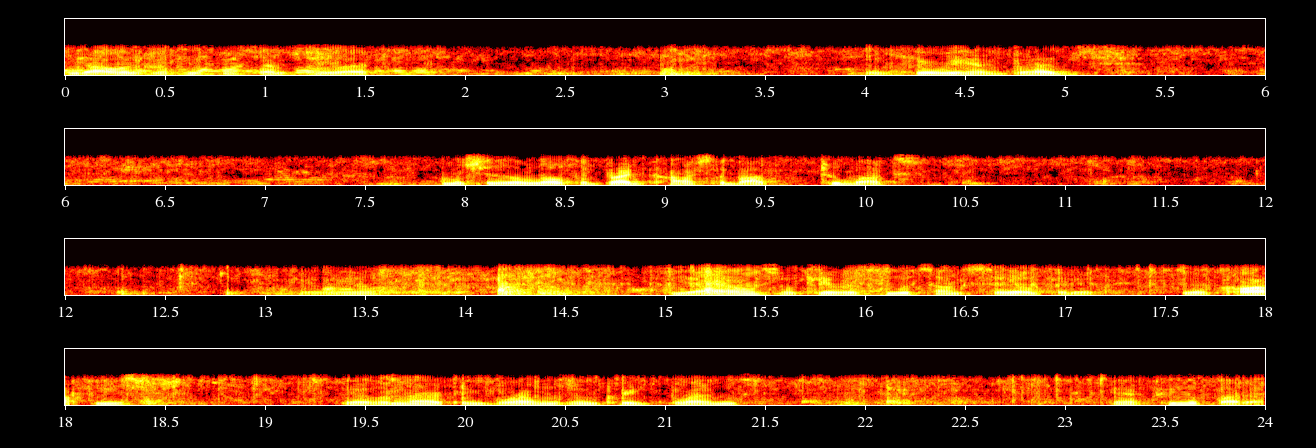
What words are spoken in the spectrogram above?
two dollars and fifty cents US. So here we have breads. How much does a loaf of bread cost? About two bucks. We the aisles. Okay, let's see what's on sale today. We have coffees. We have American blends and Greek blends. We have peanut butter.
